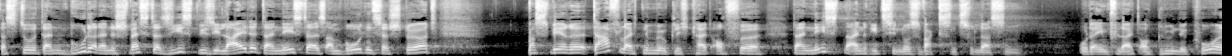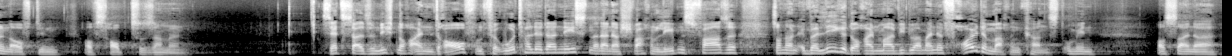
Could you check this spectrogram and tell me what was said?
dass du deinen Bruder, deine Schwester siehst, wie sie leidet, dein Nächster ist am Boden zerstört? Was wäre da vielleicht eine Möglichkeit, auch für deinen Nächsten einen Rizinus wachsen zu lassen? Oder ihm vielleicht auch glühende Kohlen auf den, aufs Haupt zu sammeln? Setze also nicht noch einen drauf und verurteile deinen Nächsten in einer schwachen Lebensphase, sondern überlege doch einmal, wie du ihm eine Freude machen kannst, um ihn aus seiner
